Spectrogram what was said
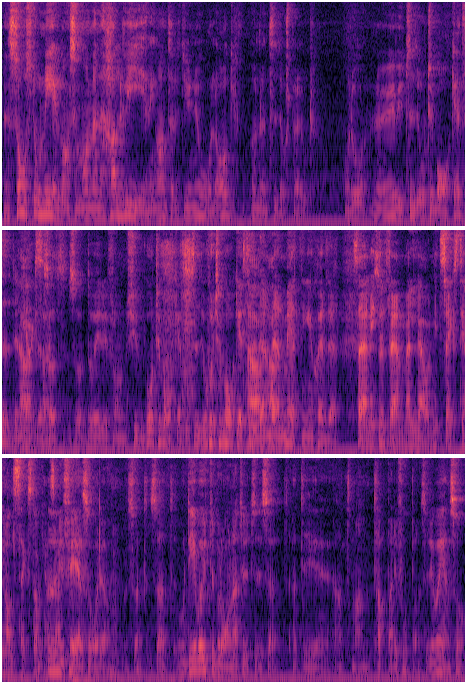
en så stor nedgång som om en halvering av antalet juniorlag under en tioårsperiod. Och då, nu är vi ju 10 år tillbaka i tiden ja, egentligen. Så, så då är det från 20 år tillbaka till 10 år tillbaka i tiden ja, ja. den mätningen skedde. Säga 95 så, eller ja, 96 till 06 då kan Ungefär så ja. Mm. Så att, så att, och det var ju inte bra naturligtvis att, att, det, att man tappade fotbollen. Så det var en sak.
